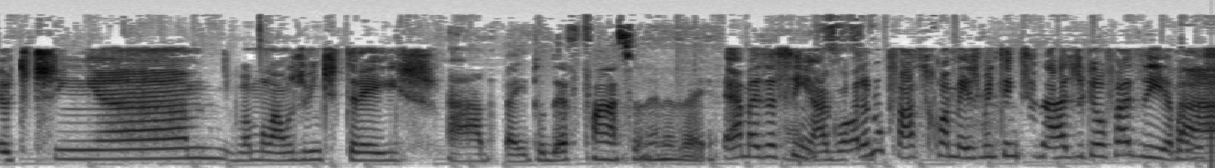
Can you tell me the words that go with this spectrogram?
Eu tinha, vamos lá, uns 23. Ah, daí tudo é fácil, né, minha velha? É, mas assim, É agora eu não faço com a mesma intensidade que eu fazia. Mas Claro.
